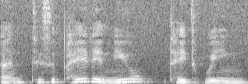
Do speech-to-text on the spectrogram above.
anticipated new Tate Wing,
